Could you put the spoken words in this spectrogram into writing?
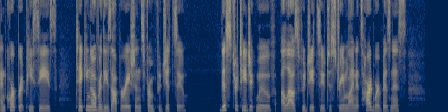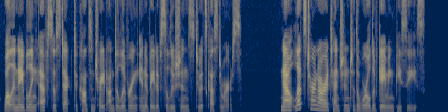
and corporate PCs, taking over these operations from Fujitsu. This strategic move allows Fujitsu to streamline its hardware business while enabling F-SUSTECH to concentrate on delivering innovative solutions to its customers. Now, let's turn our attention to the world of gaming PCs.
